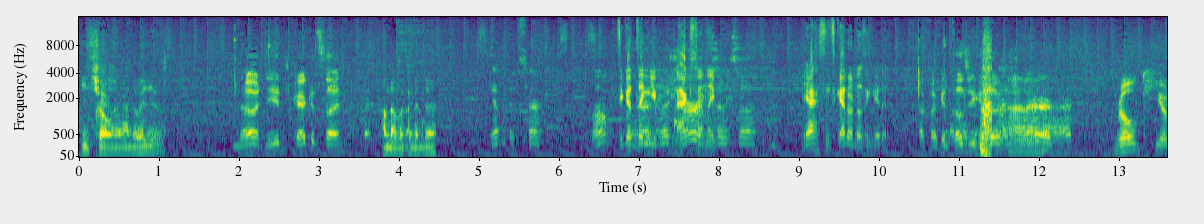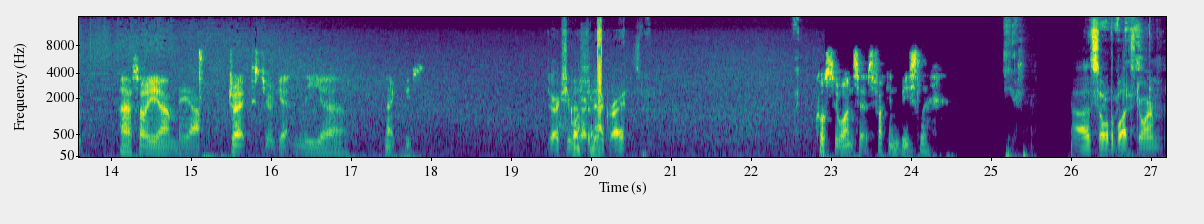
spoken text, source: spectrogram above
He's trolling. I know he is. No, dude. Kraken's fine. I'm not looking in there. Yep, it's her. Well, It's a good thing you accidentally- Since, uh, Yeah, since Ghetto doesn't get it. I fucking told you guys. Uh, Rogue, you're. Uh, sorry, um, Yeah. Drex, you're getting the uh, neck piece. Drex, You actually want the neck, right? Of course, he wants it. It's fucking beastly. Uh, Soul of the Bloodstorm.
